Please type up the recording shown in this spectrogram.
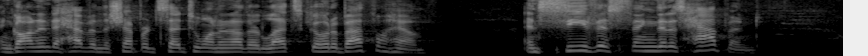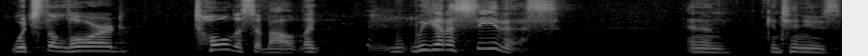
and gone into heaven, the shepherds said to one another, Let's go to Bethlehem and see this thing that has happened, which the Lord told us about. Like, we got to see this. And then continues.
